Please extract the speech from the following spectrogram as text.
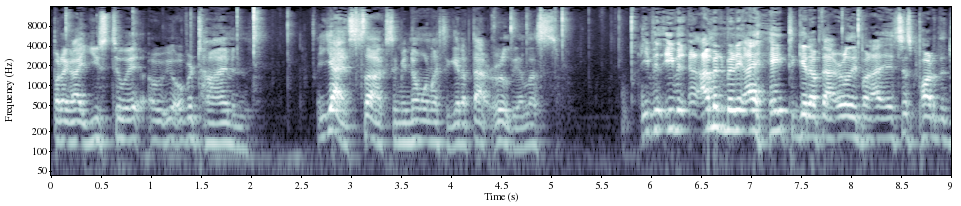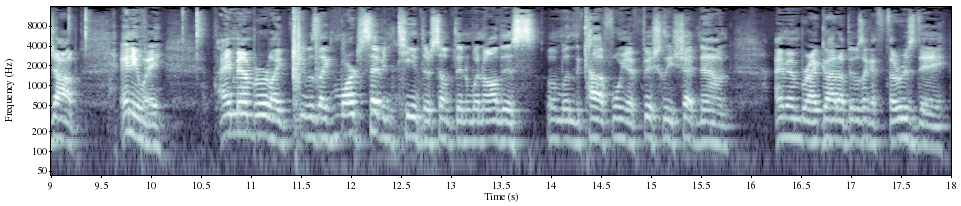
but i got used to it over time. And yeah it sucks. I mean no one likes to get up that early unless even even i'm admitting i hate to get up that early but it's just part of the job. Anyway I remember like it was like March seventeenth or something when all this when, when the California officially shut down. I remember I got up. It was like a Thursday.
